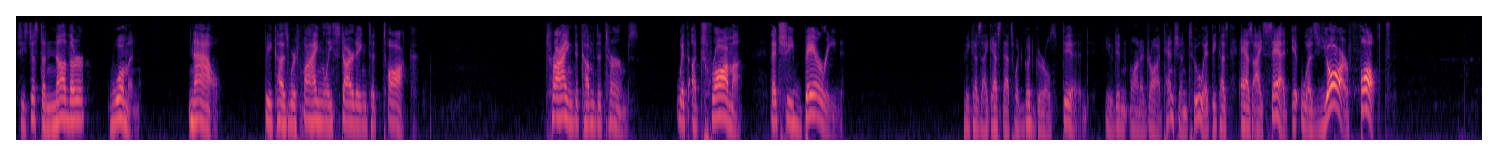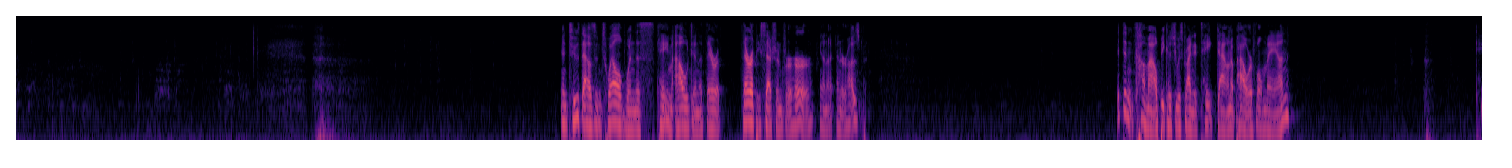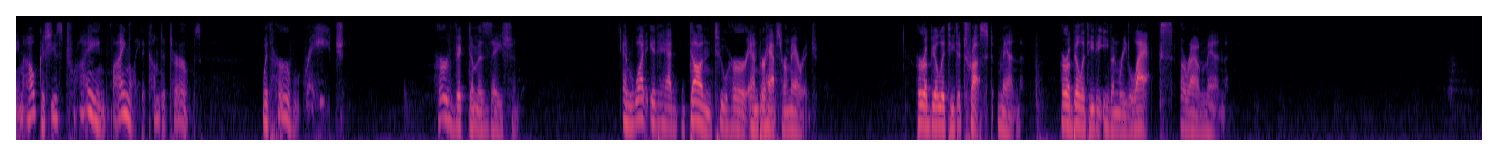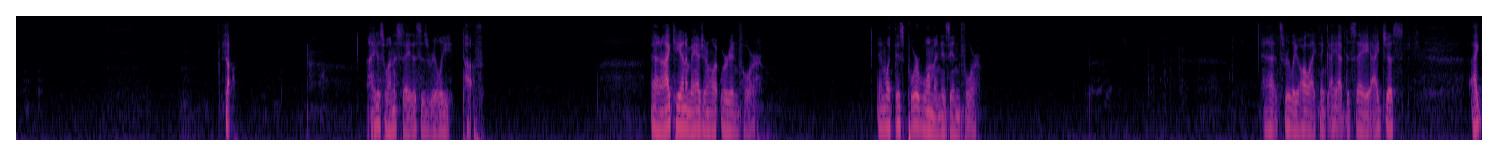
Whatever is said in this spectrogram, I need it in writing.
She's just another woman now because we're finally starting to talk, trying to come to terms with a trauma that she buried. Because I guess that's what good girls did. You didn't want to draw attention to it because, as I said, it was your fault. In 2012 when this came out in a thera- therapy session for her and, a, and her husband. It didn't come out because she was trying to take down a powerful man. Came out because she's trying finally to come to terms with her rage, her victimization and what it had done to her and perhaps her marriage. Her ability to trust men, her ability to even relax around men. So, I just want to say this is really tough. And I can't imagine what we're in for. And what this poor woman is in for. That's really all I think I have to say. I just. I.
